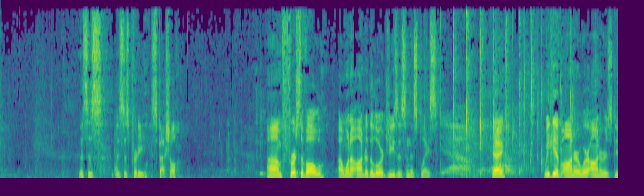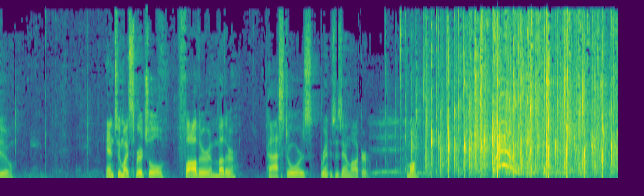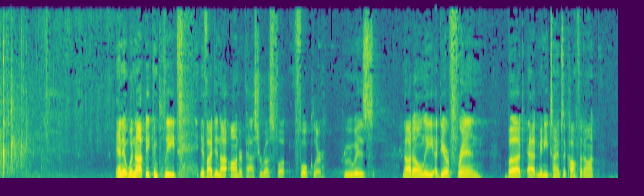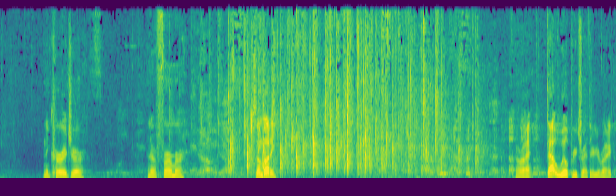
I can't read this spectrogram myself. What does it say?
This is this is pretty special. Um, first of all, I want to honor the Lord Jesus in this place. Okay? We give honor where honor is due. And to my spiritual father and mother, pastors, Brent and Suzanne Locker. Come on. And it would not be complete if I did not honor Pastor Russ Folkler, who is not only a dear friend, but at many times a confidant, an encourager, an affirmer. Somebody? All right. That will preach right there. You're right.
